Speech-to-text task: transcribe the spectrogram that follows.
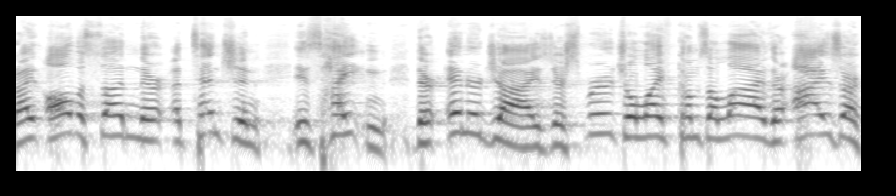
Right? All of a sudden, their attention is heightened. They're energized. Their spiritual life comes alive. Their eyes are,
